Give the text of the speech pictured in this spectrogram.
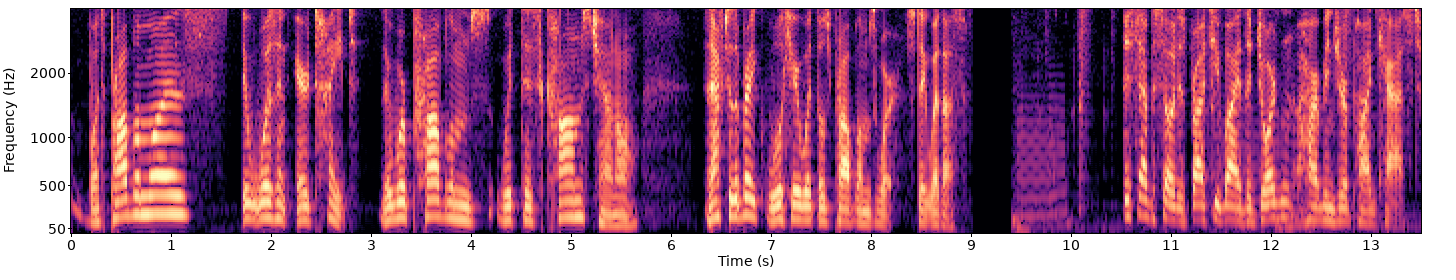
But the problem was it wasn't airtight. There were problems with this comms channel and after the break, we'll hear what those problems were. Stay with us. This episode is brought to you by the Jordan Harbinger podcast.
